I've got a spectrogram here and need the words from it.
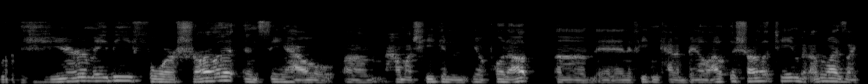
Rozier maybe for Charlotte and seeing how um, how much he can you know put up um, and if he can kind of bail out the Charlotte team. But otherwise, like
